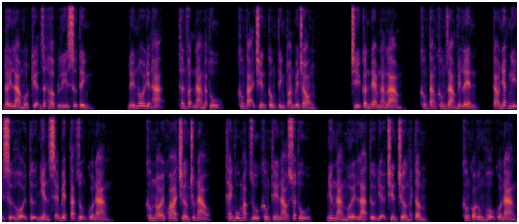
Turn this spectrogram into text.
đây là một kiện rất hợp lý sự tình. Đến nôi điện hạ, thân phận nàng đặc thù, không tại chiến công tính toán bên trong. Chỉ cần đem nàng làm, không tăng không giảm viết lên, cao nhất nghị sự hội tự nhiên sẽ biết tác dụng của nàng. Không nói khoa trương chút nào, thanh vũ mặc dù không thế nào xuất thủ, nhưng nàng mới là từ địa chiến trường hạch tâm. Không có ủng hộ của nàng,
